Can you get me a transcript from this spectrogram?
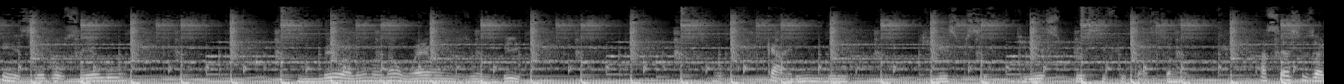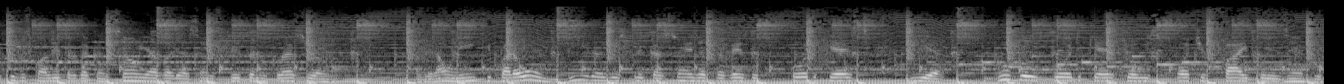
e receba o selo Meu aluno não é um zumbi. O carimbo de, espe de especificação. Acesse os arquivos com a letra da canção e a avaliação escrita no Classroom. Haverá um link para ouvir as explicações através do podcast via Google Podcast ou Spotify, por exemplo.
